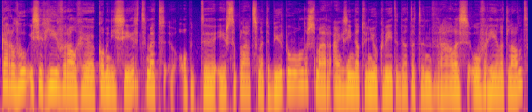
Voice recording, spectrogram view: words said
Karel, hoe is er hier vooral gecommuniceerd met op de eerste plaats met de buurbewoners, maar aangezien dat we nu ook weten dat het een verhaal is over heel het land,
